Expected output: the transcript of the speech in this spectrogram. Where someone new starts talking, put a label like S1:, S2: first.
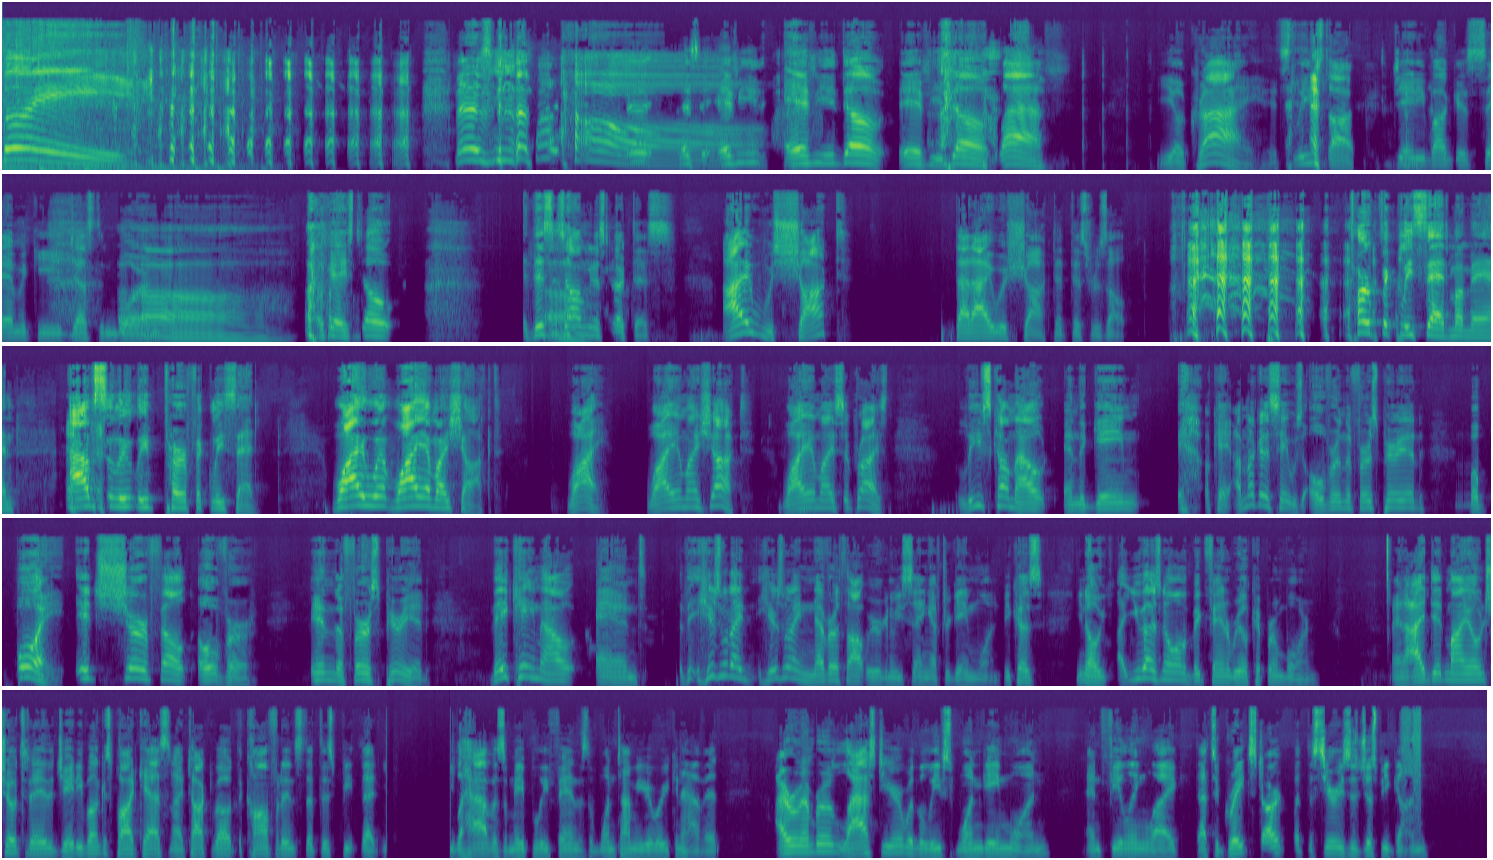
S1: boy. There's nothing.
S2: Oh.
S1: Listen, if you if you don't if you don't laugh, you'll cry. It's Leafs talk. JD Bunkis, Sam McKee, Justin Bourne.
S2: Oh.
S1: Okay, so this is how I'm
S2: Oh.
S1: going to start this. I was shocked that I was shocked at this result.
S2: perfectly said, my man. Absolutely perfectly said. Why? Why am I shocked?
S1: Why? Why am I shocked? Why am I surprised? Leafs come out and the game. Okay, I'm not going to say it was over in the first period, but boy, it sure felt over in the first period. They came out and th- here's what I here's what I never thought we were going to be saying after game one because you know you guys know I'm a big fan of Real Kyper and Bourne. And I did my own show today, the JD Bunkis podcast, and I talked about the confidence that this pe- that you have as a Maple Leaf fan. This is the one time a year where you can have it. I remember last year where the Leafs won game one and feeling like that's a great start, but the series has just begun.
